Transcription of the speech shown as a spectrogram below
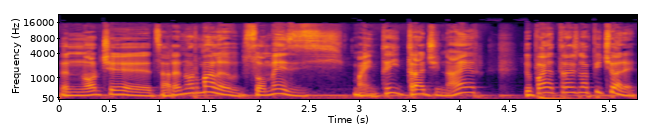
în orice țară normală. Somezi mai întâi, tragi în aer, după aia tragi la picioare.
